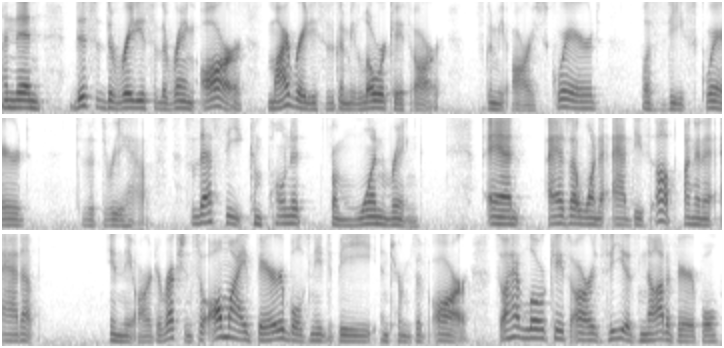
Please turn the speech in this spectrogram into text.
And then this is the radius of the ring r. My radius is going to be lowercase r. It's going to be r squared plus z squared to the 3 halves. So that's the component from one ring. And as I want to add these up, I'm going to add up in the r direction. So all my variables need to be in terms of r. So I have lowercase r, z is not a variable,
